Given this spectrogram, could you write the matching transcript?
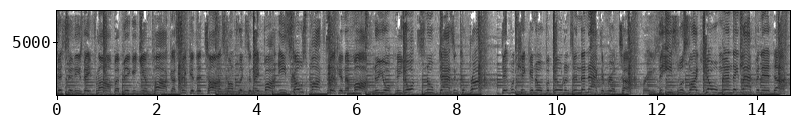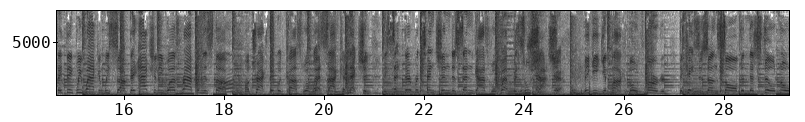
Their cities they flaunt, but Biggie and Pac are sick of the taunts, conflicts and they fought. East Coast Pac flicking them off. New York, New York, Snoop Daz and Kurupt. They were kicking over buildings and then acting real tough. Crazy. The East was like, yo, man, they laughing at us. They think we whack and we suck. They actually was rapping this stuff. Uh-huh. On tracks they would cuss with West Side Connection. They set their attention to send guys with weapons. Who shot ya? Biggie and Pac both murdered. The case is unsolved and there's still no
